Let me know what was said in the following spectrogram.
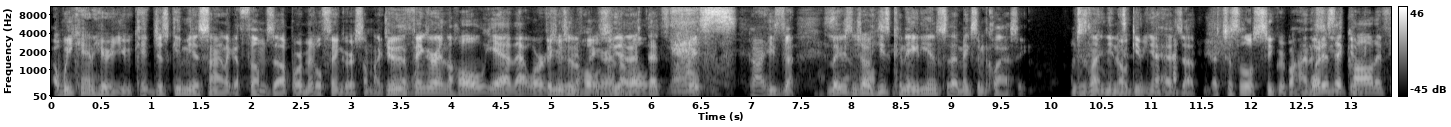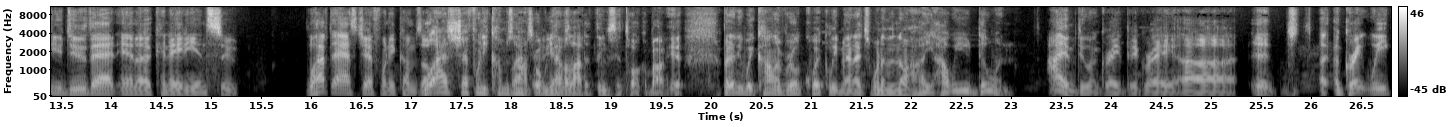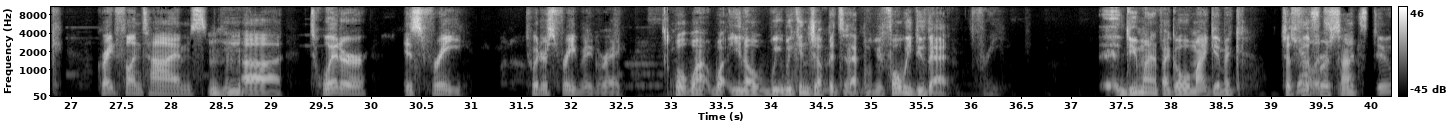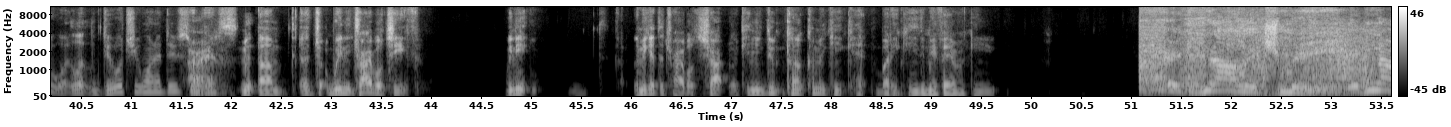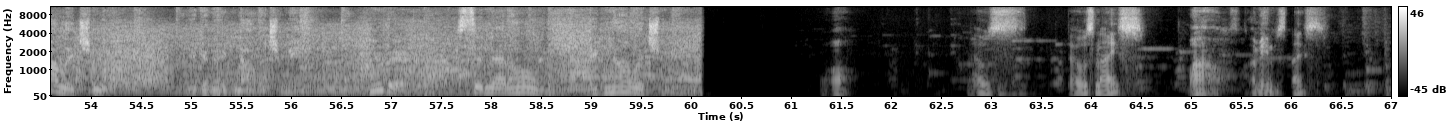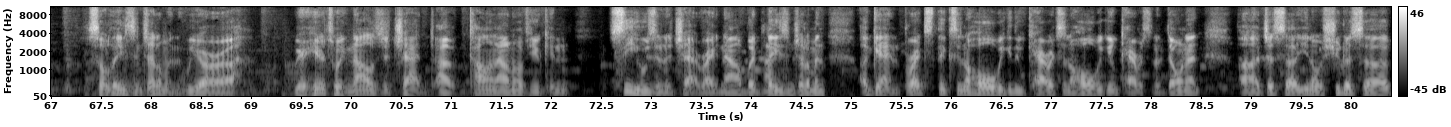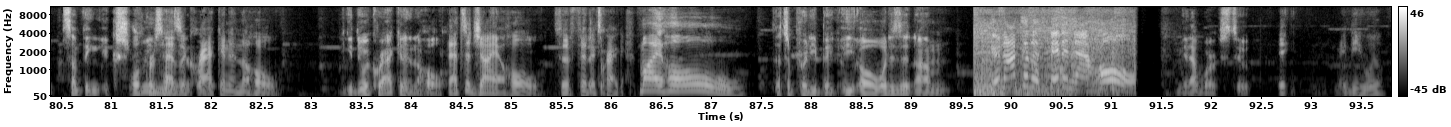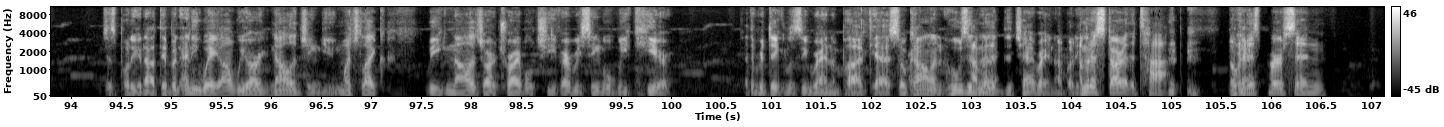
Uh, We can't hear you. Can just give me a sign like a thumbs up or a middle finger or something like Do that. the That finger in the hole. Yeah, that works. Fingers Do in the holes. finger Yeah, that's- hole. that's- yes. works. All right, he's done. Yes, Ladies and gentlemen, he's. Canadian, so that makes him classy. I'm just letting you know, giving you a heads up. That's just a little secret behind the What is scenes it called if you do that in a Canadian suit? We'll have to ask Jeff when he comes on. We'll ask Jeff when he comes We'll on, ask bro. We have a lot of things to talk about here. But anyway, Colin, real quickly, man, I just wanted to know how you- how are you doing? I am doing great, Big Ray. Uh, it, a, a great week, great fun times. Mhm. Uh, Twitter is free. Twitter's free, Big Ray. Well, what, what you know, we, we can jump into that, but before we do that, It's free. uh, do you mind if I go with my gimmick just Yeah, for the first time? Let's do what do what you want to do, sir. All right. Um, uh, we need tribal chief. We need. Let me get the tribal. Char- can you do? Come, come in, can you, can- buddy. Can you do me a favor? Can you? Acknowledge me. Acknowledge me. You're gonna acknowledge me. You there, sitting at home. Acknowledge me. Oh, That was that was nice. wow. I That mean, was nice. so ladies and gentlemen, we are uh, we are here to acknowledge the chat. Uh, Colin, I don't know if you can see who's in the chat right now, but ladies and gentlemen, again, breadsticks in a hole. We can do carrots in a hole. We can do carrots in a donut. Uh, just uh, you know, shoot us uh something extremely. Wolfers has a in the hole. kraken in the hole. You can do a kraken in the hole. That's a giant hole to fit a That's a- kraken. My hole. That's a pretty big. Oh, what is it? Um, You're not gonna fit in that hole. I mean that works too. Maybe you will. just putting it out there. But anyway, uh, we are acknowledging you, much like we acknowledge our tribal chief every single week here at the Ridiculously Random Podcast. So, Colin, who's in the, gonna- the chat right now, buddy? I'm going to start at the top. okay. And this person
